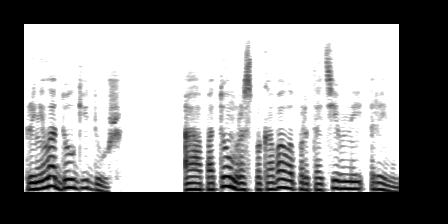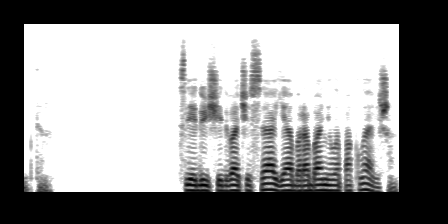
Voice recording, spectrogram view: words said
приняла долгий душ, а потом распаковала портативный Ремингтон. Следующие два часа я барабанила по клавишам,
